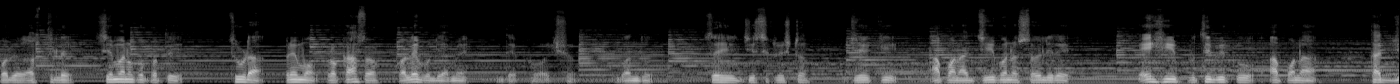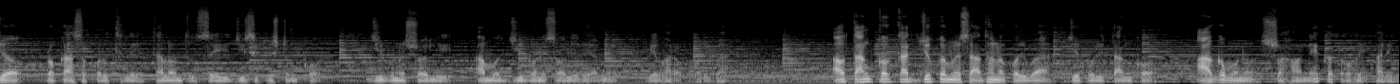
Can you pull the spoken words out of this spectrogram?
କରି ଆସୁଥିଲେ ସେମାନଙ୍କ ପ୍ରତି ଚୂଡ଼ା ପ୍ରେମ ପ୍ରକାଶ କଲେ ବୋଲି ଆମେ ଦେଖୁଅଛୁ। ବନ୍ଧୁ ସେହି ଯୀଶୁଖ୍ରୀଷ୍ଟ ଯିଏକି ଆପଣା ଜୀବନ ଶୈଳୀରେ ଏହି ପୃଥିବୀକୁ ଆପଣା କାର୍ଯ୍ୟ ପ୍ରକାଶ କରିଥିଲେ ଚାଲନ୍ତୁ ସେହି ଯୀଶୁଖ୍ରୀଷ୍ଟଙ୍କ ଜୀବନଶୈଳୀ ଆମ ଜୀବନଶୈଳୀରେ ଆମେ ବ୍ୟବହାର କରିବା। ଆଉ ତାଙ୍କ କାର୍ଯ୍ୟକୁ ଆମେ ସାଧନ କରିବା ଯେପରି ତାଙ୍କ ଆଗମନ ସହ ନିକଟ ହୋଇପାରିବ।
